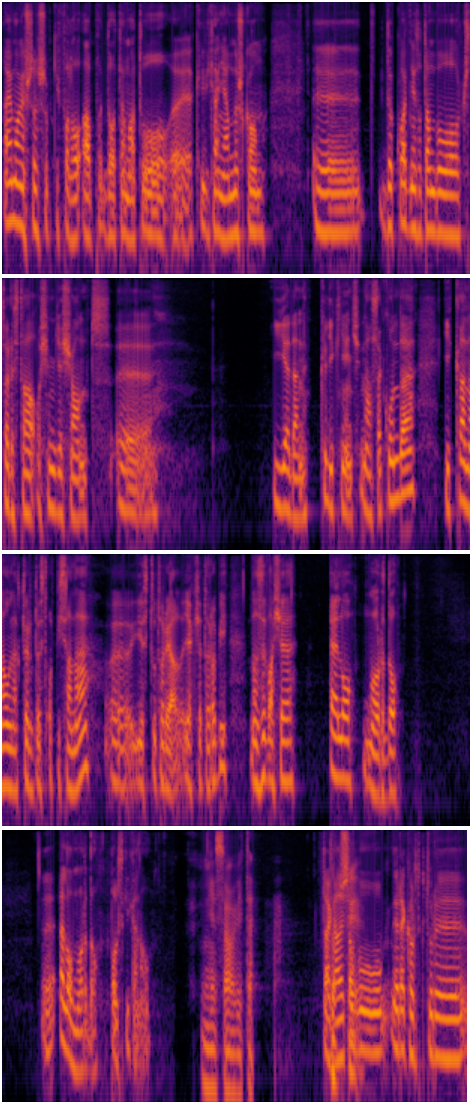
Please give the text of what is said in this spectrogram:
A ja mam jeszcze szybki follow-up do tematu e, klikania myszką. E, dokładnie to tam było 480 e, jeden kliknięć na sekundę i kanał, na którym to jest opisane, e, jest tutorial, jak się to robi, nazywa się Elo Mordo. E, Elo Mordo, polski kanał. Niesamowite. Tak, to ale przy... to był rekord, który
